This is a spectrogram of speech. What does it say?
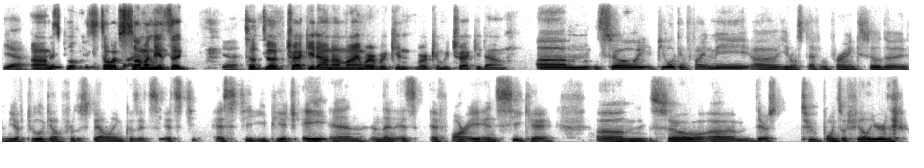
yeah. Um, so, so if someone needs to yeah. to, to track you down online, where we can where can we track you down? Um, so people can find me, uh, you know, Stephan Franck. So the you have to look out for the spelling because it's it's S T E P H A N and then it's F R A N C K. Um, so um, there's two points of failure there.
